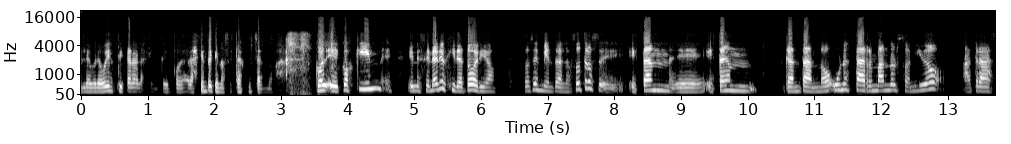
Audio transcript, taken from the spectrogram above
le voy a explicar a la gente, a la gente que nos está escuchando. Eh, Cosquín, el escenario giratorio. Entonces, mientras los otros eh, están, eh, están cantando, uno está armando el sonido atrás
